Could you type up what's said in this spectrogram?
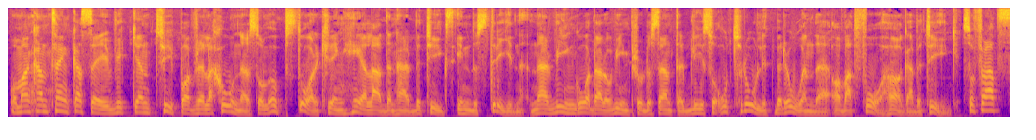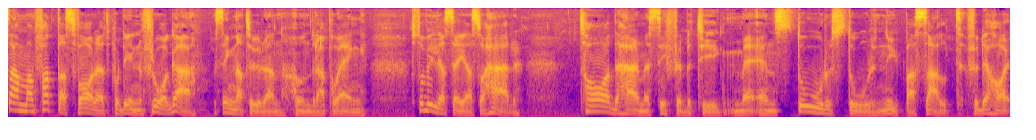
Och man kan tänka sig vilken typ av relationer som uppstår kring hela den här betygsindustrin när vingårdar och vinproducenter blir så otroligt beroende av att få höga betyg. Så för att sammanfatta svaret på din fråga, signaturen 100 poäng, så vill jag säga så här ta det här med sifferbetyg med en stor, stor nypa salt. För det har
